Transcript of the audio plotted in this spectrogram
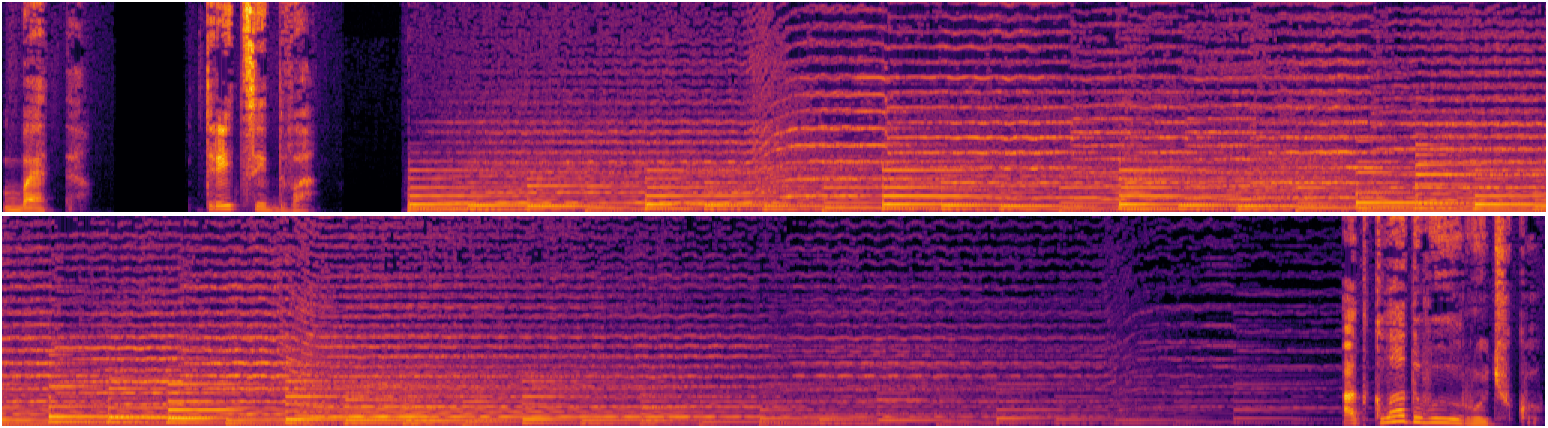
бета. 32. Откладываю ручку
